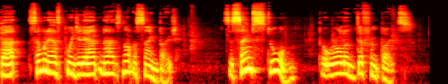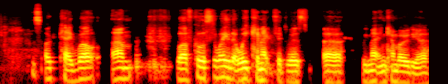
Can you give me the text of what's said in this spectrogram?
but someone else pointed out, no, it's not the same boat. It's the same storm, but we're all in different boats. Okay, well, um, well, of course, the way that we connected was uh, we met in Cambodia.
